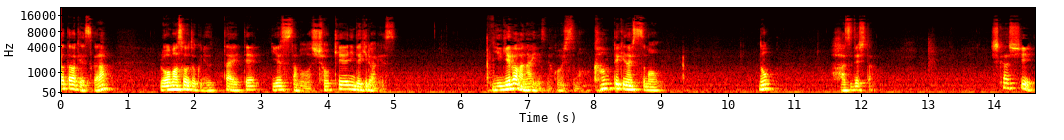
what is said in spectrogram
ったわけですからローマ総督に訴えてイエス様を処刑にできるわけです。逃げ場がないですねこの質問。完璧な質問のはずでした。しかし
